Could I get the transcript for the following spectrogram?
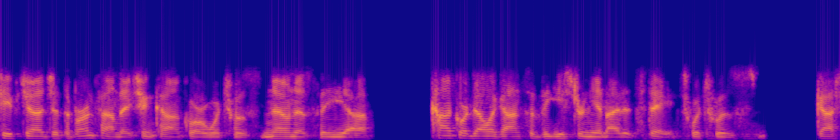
chief judge at the Burn Foundation Concours, which was known as the uh, Concours d'Elegance of the Eastern United States, which was, gosh,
